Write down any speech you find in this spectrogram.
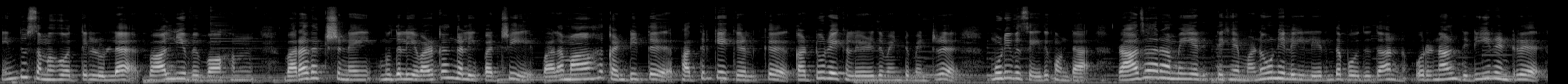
இந்து சமூகத்தில் உள்ள பால்ய விவாகம் வரதட்சணை முதலிய வழக்கங்களை பற்றி பலமாக கண்டித்து பத்திரிகைகளுக்கு கட்டுரைகள் எழுத வேண்டும் என்று முடிவு செய்து கொண்டார். ராஜாராமையர் இத்தகைய மனோநிலையில் இருந்தபோதுதான் ஒரு நாள் திடீரென்று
